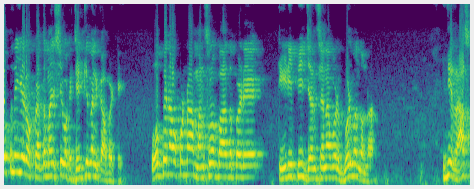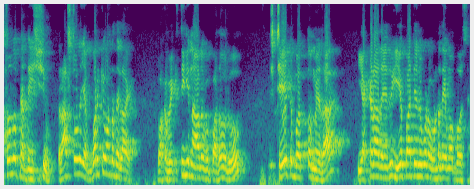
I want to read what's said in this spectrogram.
ఓపెన్ అయ్యాడు ఒక పెద్ద మనిషి ఒక జెంట్లిమెన్ కాబట్టి. ఓపెన్ అవ్వకుండా మనసులో బాధపడే టీడీపీ జనసేన వాళ్ళు బోడి మంది ఉన్నారు. ఇది రాష్ట్రంలో పెద్ద ఇష్యూ రాష్ట్రంలో ఎవ్వరికీ ఉండదు ఇలాగ. ఒక వ్యక్తికి నాలుగు పదవులు స్టేట్ మొత్తం మీద ఎక్కడా లేదు ఏ పార్టీలో కూడా ఉండదేమో బహుశా.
